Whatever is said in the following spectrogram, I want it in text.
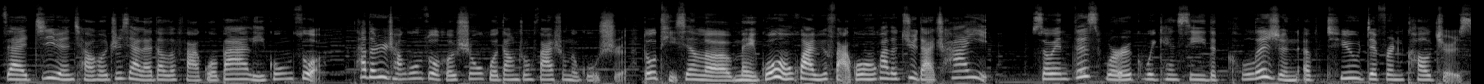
在机缘巧合之下来到了法国巴黎工作。 他的日常工作和生活当中发生的故事，都体现了美国文化与法国文化的巨大差异。So in this work, we can see the collision of two different cultures.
